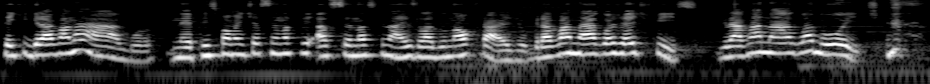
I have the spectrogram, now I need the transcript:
tem que gravar na água, né? Principalmente as, cena, as cenas finais lá do naufrágio. Gravar na água já é difícil. Gravar na água à noite.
